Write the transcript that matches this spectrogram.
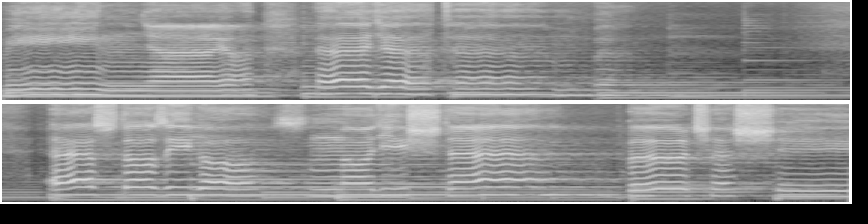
minnyájan egyetemben Ezt az igaz nagy Isten bölcsessége.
